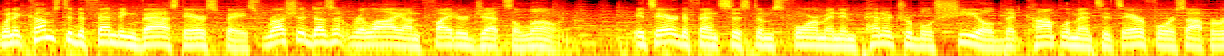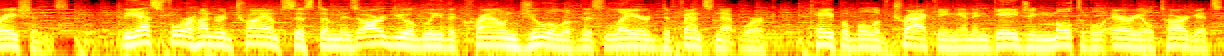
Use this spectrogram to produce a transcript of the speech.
when it comes to defending vast airspace, Russia doesn't rely on fighter jets alone. Its air defense systems form an impenetrable shield that complements its Air Force operations. The S-400 Triumph system is arguably the crown jewel of this layered defense network, capable of tracking and engaging multiple aerial targets,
